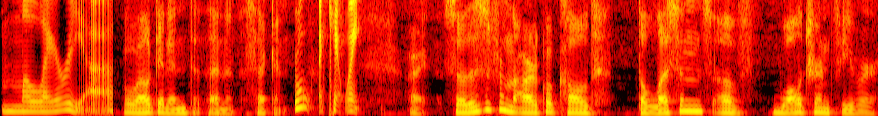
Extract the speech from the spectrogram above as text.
malaria? Well, I'll get into that in a second. Oh, I can't wait. All right. So this is from the article called "The Lessons of Walcheren Fever,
